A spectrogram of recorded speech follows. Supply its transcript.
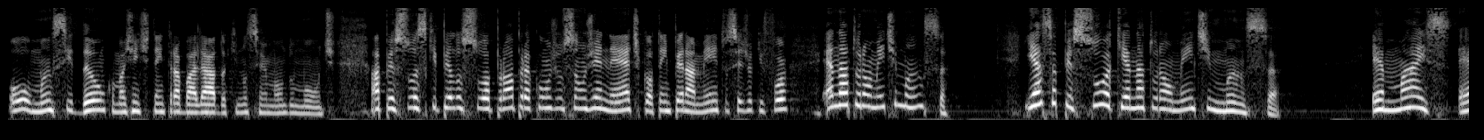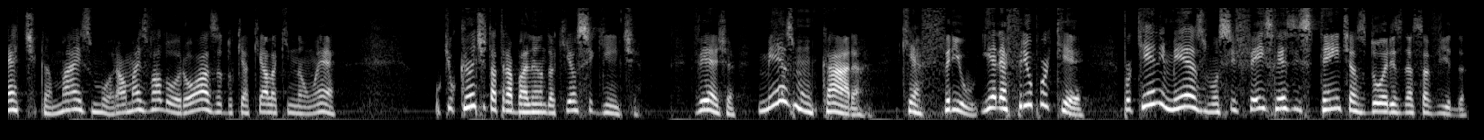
ou mansidão, como a gente tem trabalhado aqui no Sermão do Monte. Há pessoas que, pela sua própria conjunção genética, ou temperamento, seja o que for, é naturalmente mansa. E essa pessoa que é naturalmente mansa, é mais ética, mais moral, mais valorosa do que aquela que não é? O que o Kant está trabalhando aqui é o seguinte: veja, mesmo um cara que é frio, e ele é frio por quê? Porque ele mesmo se fez resistente às dores dessa vida.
